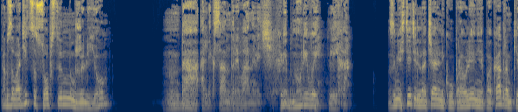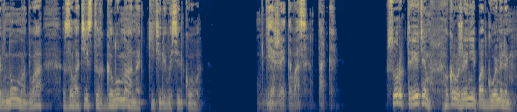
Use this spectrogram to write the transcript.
обзаводиться собственным жильем. «Да, Александр Иванович, хлебнули вы лихо», Заместитель начальника управления по кадрам кивнул на два золотистых галуна на кителе Василькова. «Где же это вас так?» «В сорок третьем, в окружении под Гомелем.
